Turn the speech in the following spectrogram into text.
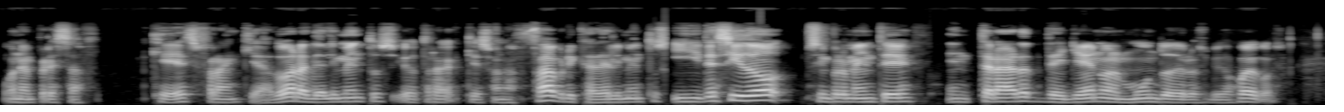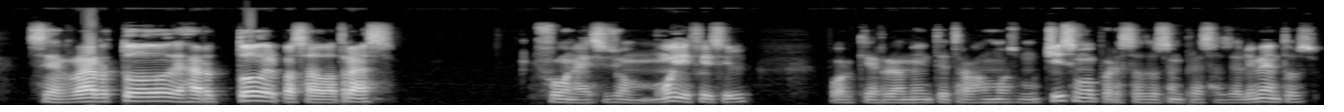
una empresa que es franqueadora de alimentos y otra que es una fábrica de alimentos y decido simplemente entrar de lleno al mundo de los videojuegos. Cerrar todo, dejar todo el pasado atrás. Fue una decisión muy difícil porque realmente trabajamos muchísimo por estas dos empresas de alimentos,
